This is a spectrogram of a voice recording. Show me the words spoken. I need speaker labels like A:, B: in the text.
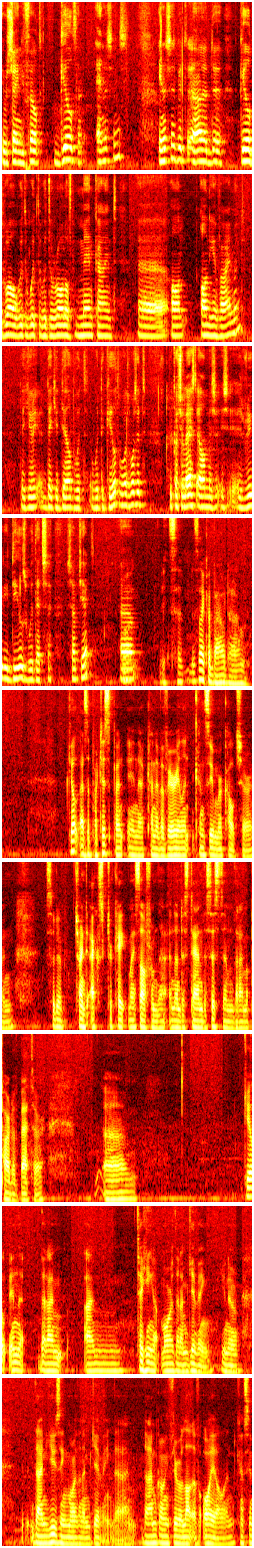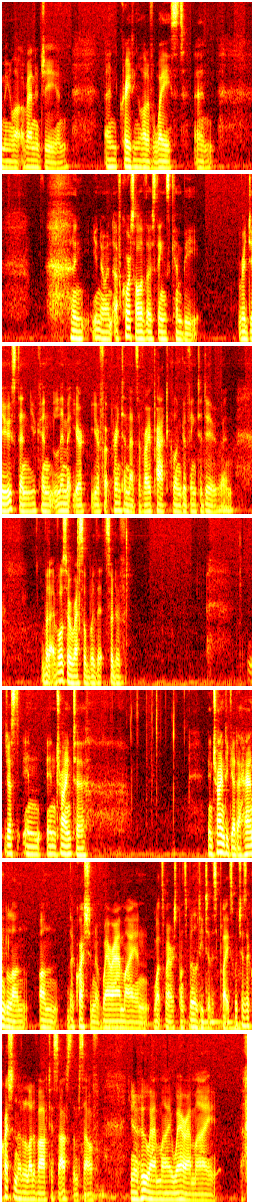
A: you were saying you felt guilt and innocence, innocence, but uh, the guilt role with with with the role of mankind uh, on on the environment that you that you dealt with with the guilt. Was was it? Because your last album is, is, is really deals with that su subject. Um,
B: well, it's a, it's like about um, guilt as a participant in a kind of a virulent consumer culture and sort of trying to extricate myself from that and understand the system that I'm a part of better. Um, guilt in that, that I'm I'm taking up more than I'm giving, you know, that I'm using more than I'm giving, that I'm that I'm going through a lot of oil and consuming a lot of energy and and creating a lot of waste and and you know and of course all of those things can be reduced and you can limit your, your footprint and that's a very practical and good thing to do and but I've also wrestled with it sort of just in in trying to in trying to get a handle on on the question of where am I and what's my responsibility to this place, which is a question that a lot of artists ask themselves. You know, who am I? Where am I?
